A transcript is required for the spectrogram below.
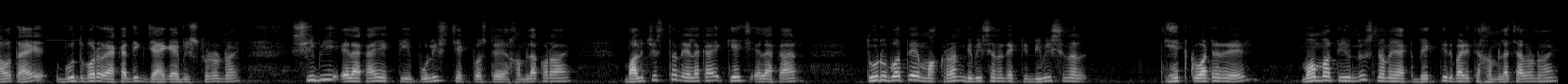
আওতায় বুধবারও একাধিক জায়গায় বিস্ফোরণ হয়। সিবি এলাকায় একটি পুলিশ চেকপোস্টে হামলা করা হয়। বালুচিস্তান এলাকায় কেচ এলাকার তুরবতে মকরান ডিভিশনের একটি ডিভিশনাল হেডকোয়ার্টারের মোহাম্মদ ইউনুস নামে এক ব্যক্তির বাড়িতে হামলা চালানো হয়।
